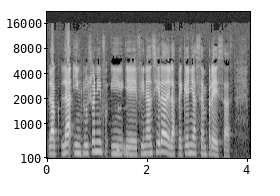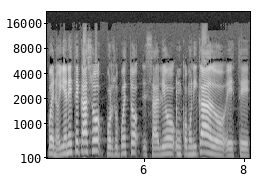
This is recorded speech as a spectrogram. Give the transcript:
la, inclusión eh, financiera de las pequeñas empresas. Bueno, y en este caso, por supuesto, salió un comunicado este,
